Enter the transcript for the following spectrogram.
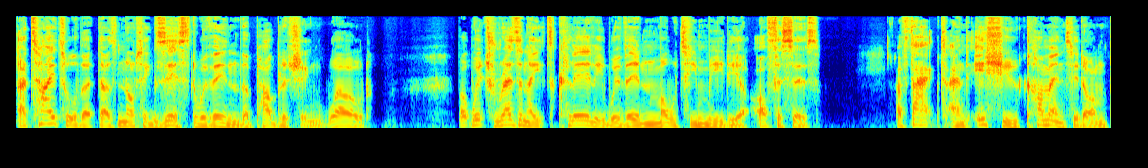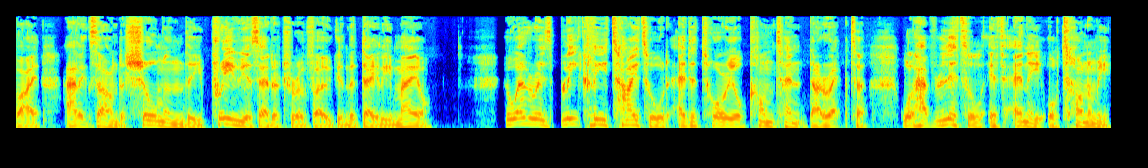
a title that does not exist within the publishing world but which resonates clearly within multimedia offices. A fact and issue commented on by Alexandra Shulman, the previous editor of Vogue in the Daily Mail. Whoever is bleakly titled editorial content director will have little, if any, autonomy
